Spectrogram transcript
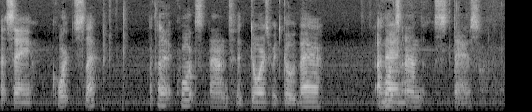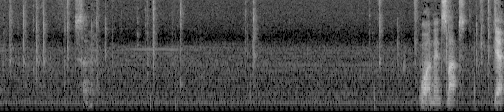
let's say quartz there. Like that. yeah, quartz and The doors would go there. And quartz then and stairs. So what? And then slabs. Yeah,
